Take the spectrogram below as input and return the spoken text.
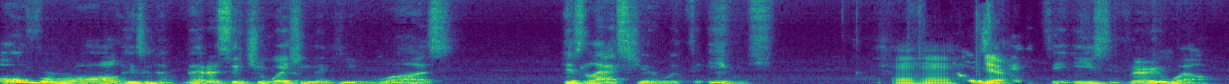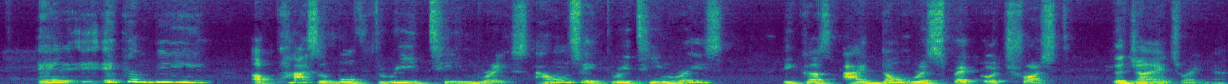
overall he's in a better situation than he was his last year with the Eagles. Mm-hmm. Yeah, the East very well, and it can be a possible three-team race. I won't say three-team race because I don't respect or trust the Giants right now.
